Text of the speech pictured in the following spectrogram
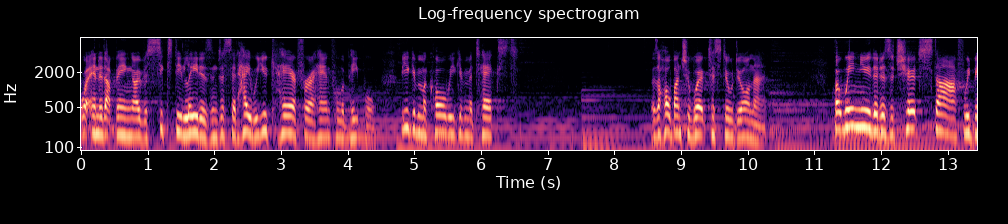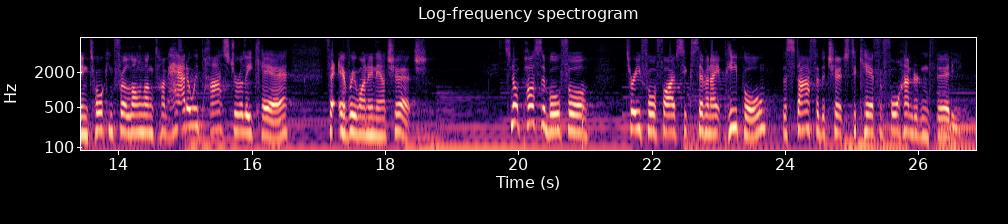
what ended up being over 60 leaders and just said, hey, will you care for a handful of people? Will you give them a call? Will you give them a text? There's a whole bunch of work to still do on that. But we knew that as a church staff, we'd been talking for a long, long time. How do we pastorally care for everyone in our church? It's not possible for three, four, five, six, seven, eight people, the staff of the church, to care for 430.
